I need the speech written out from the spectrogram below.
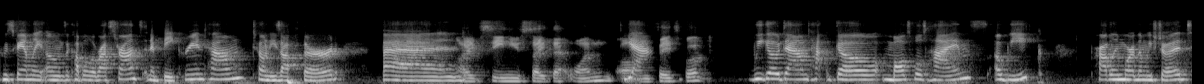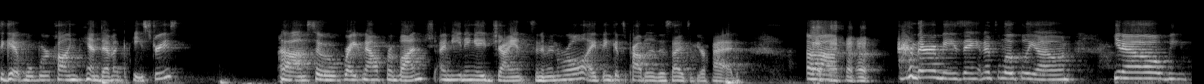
whose family owns a couple of restaurants and a bakery in town. Tony's off third. And I've seen you cite that one on Yeah. Facebook. we go down go multiple times a week probably more than we should to get what we're calling pandemic pastries. Um, so right now for lunch i'm eating a giant cinnamon roll. I think it's probably the size of your head. Um, and they're amazing and it's locally owned. You know we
